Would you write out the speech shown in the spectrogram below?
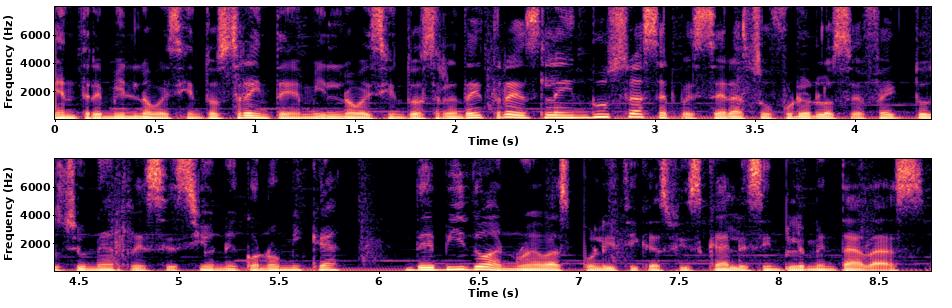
Entre 1930 y 1933 la industria cervecera sufrió los efectos de una recesión económica debido a nuevas políticas fiscales implementadas.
